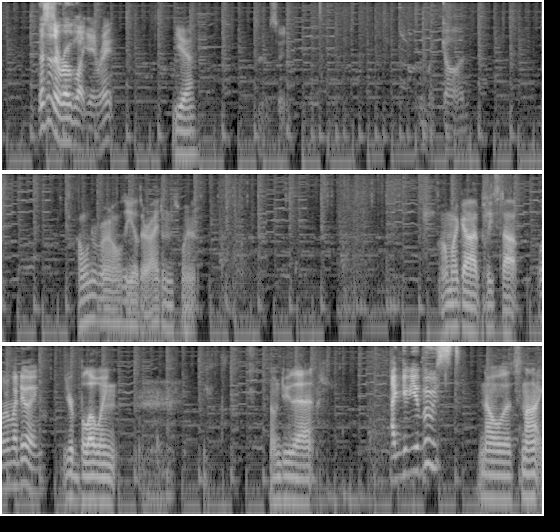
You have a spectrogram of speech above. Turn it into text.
this is a roguelike game, right? Yeah. Sweet. Oh my god. I wonder where all the other items went. Oh my god, please stop. What am I doing? You're blowing. Don't do that. I can give you a boost. No, that's not a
